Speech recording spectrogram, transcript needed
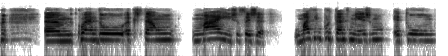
quando a questão mais, ou seja, o mais importante mesmo é tu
